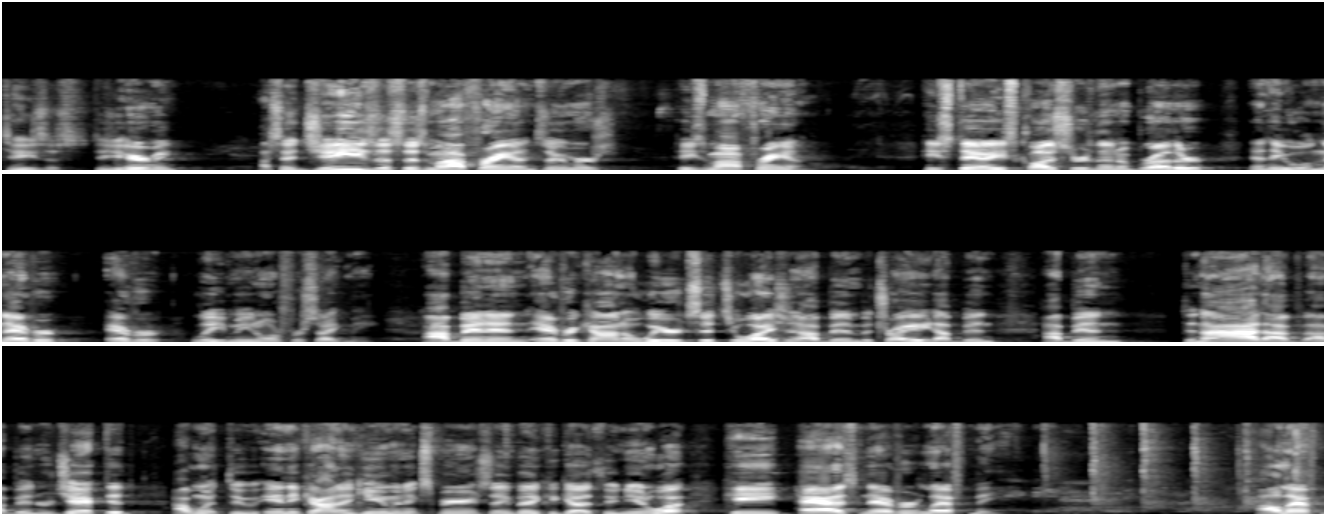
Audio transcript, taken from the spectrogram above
Jesus. Did you hear me? I said, Jesus is my friend, Zoomers. He's my friend. He stays closer than a brother, and he will never, ever leave me nor forsake me. I've been in every kind of weird situation. I've been betrayed. I've been, I've been denied. I've, I've been rejected. I went through any kind of human experience anybody could go through. And you know what? He has never left me. I left.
